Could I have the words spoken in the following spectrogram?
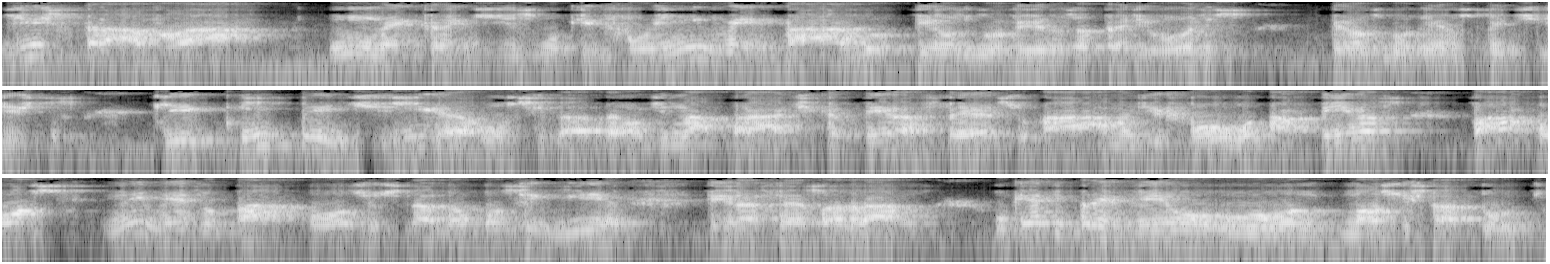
Destravar um mecanismo que foi inventado pelos governos anteriores, pelos governos petistas, que impedia o cidadão de, na prática, ter acesso a armas de fogo apenas para posse. Nem mesmo para posse o cidadão conseguia ter acesso às armas. O que é que prevê o, o nosso estatuto?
